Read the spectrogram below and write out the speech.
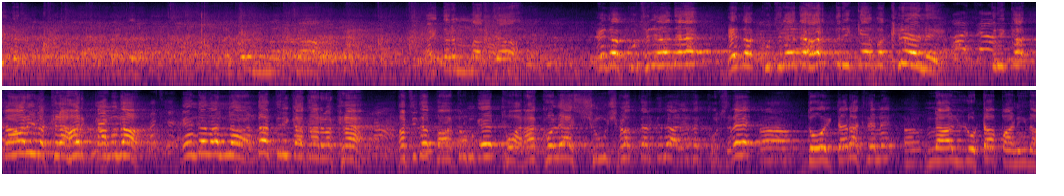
ਇੱਧਰ ਇੱਧਰ ਮਰ ਜਾ। ਇੱਧਰ ਮਰ ਜਾ। ਇਹਨਾਂ ਕੁਚਰਿਆਂ ਦੇ ਇਹਨਾਂ ਕੁਚਰਿਆਂ ਦੇ ਹਰ ਤਰੀਕੇ ਵੱਖਰੇ ਨੇ। ਤਰੀਕਾ ਕਾਰ ਹੀ ਵੱਖਰਾ ਹਰ ਕੰਮ ਦਾ। ਇਹਨਾਂ ਦਾ ਨਹਾਉਣ ਦਾ ਤਰੀਕਾ ਕਾਰ ਵੱਖਰਾ। ਹੈ। ਅਸੀਂ ਤਾਂ ਬਾਥਰੂਮ ਗਏ ਫੁਹਾਰਾ ਖੋਲਿਆ ਸ਼ੂ ਛੜਪ ਕਰਕੇ ਨਹਾਲਿਆ ਤੇ ਖੁਸਰੇ ਦੋ ਇੱਟਾਂ ਰੱਖਦੇ ਨੇ ਨਾਲ ਲੋਟਾ ਪਾਣੀ ਦਾ।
